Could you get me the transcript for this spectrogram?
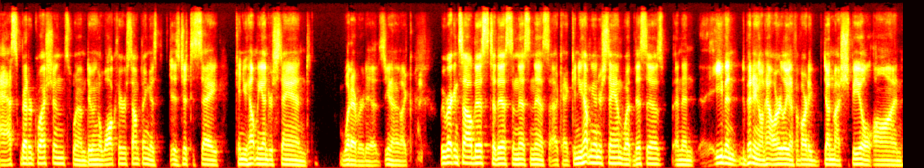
ask better questions when I'm doing a walkthrough or something is is just to say, can you help me understand whatever it is? You know, like we reconcile this to this and this and this. Okay, can you help me understand what this is? And then even depending on how early, if I've already done my spiel on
